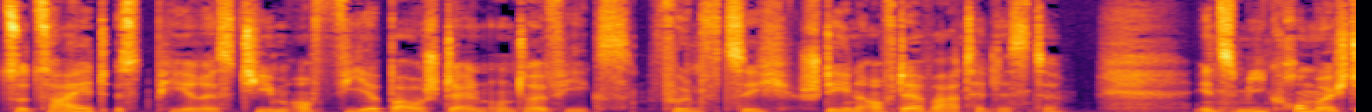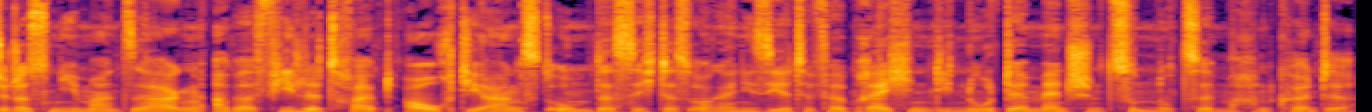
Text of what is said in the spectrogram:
Zurzeit ist Perez Team auf vier Baustellen unterwegs. 50 stehen auf der Warteliste. Ins Mikro möchte das niemand sagen, aber viele treibt auch die Angst um, dass sich das organisierte Verbrechen die Not der Menschen zunutze machen könnte.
